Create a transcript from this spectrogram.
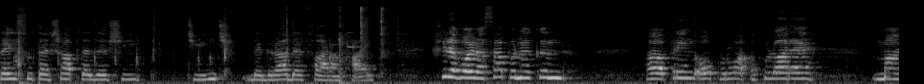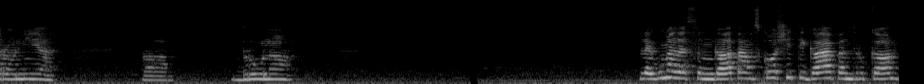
375 de grade Fahrenheit. Și le voi lăsa până când uh, prind o, o culoare maronie uh, brună. Legumele sunt gata, am scos și tigaia pentru că uh,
